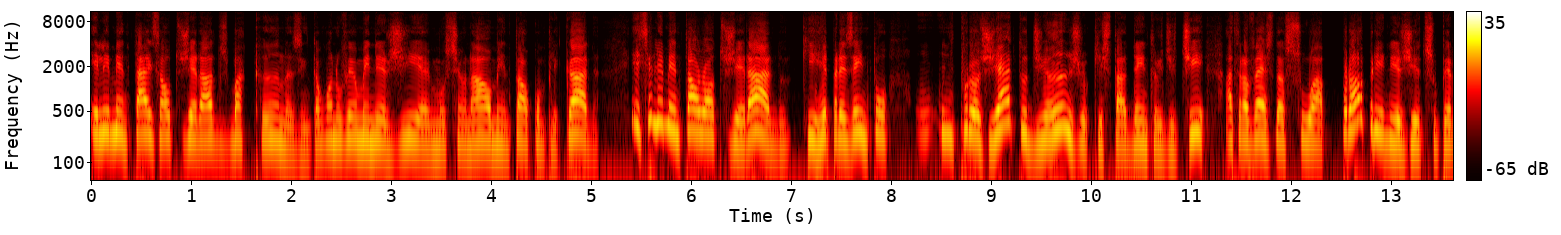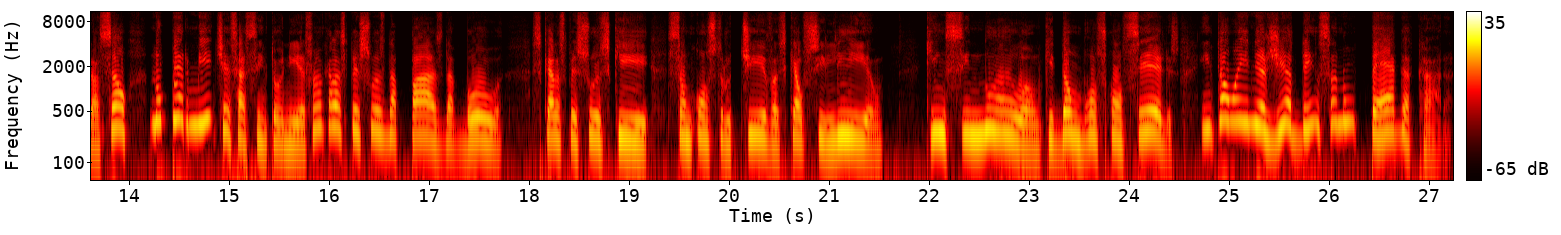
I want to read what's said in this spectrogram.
elementais autogerados bacanas. Então, quando vem uma energia emocional, mental complicada, esse elemental autogerado, que representa um, projeto de anjo que está dentro de ti, através da sua própria energia de superação, não permite essa sintonia. São aquelas pessoas da paz, da boa, aquelas pessoas que são construtivas, que auxiliam, que insinuam, que dão bons conselhos. Então a energia densa não pega, cara.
